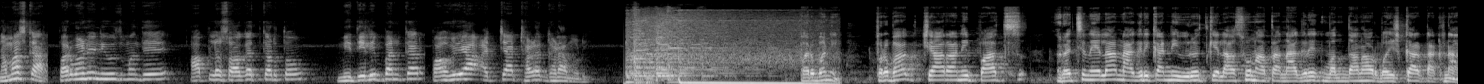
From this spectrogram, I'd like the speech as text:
नमस्कार. परभणी न्यूजमध्ये आपलं स्वागत करतो. मी दिलीप बनकर. पाहूया आजच्या ठळक घडामोडी. परभणी प्रभाग चार आणि पाच रचनेला नागरिकांनी विरोध केला असून आता नागरिक मतदानावर बहिष्कार टाकणार.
